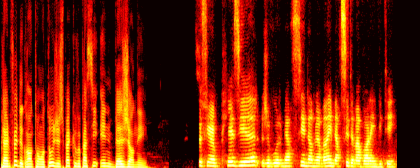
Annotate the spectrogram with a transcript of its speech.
Plein Feu de Grand Toronto. J'espère que vous passez une belle journée. Ce fut un plaisir. Je vous remercie énormément et merci de m'avoir invité.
